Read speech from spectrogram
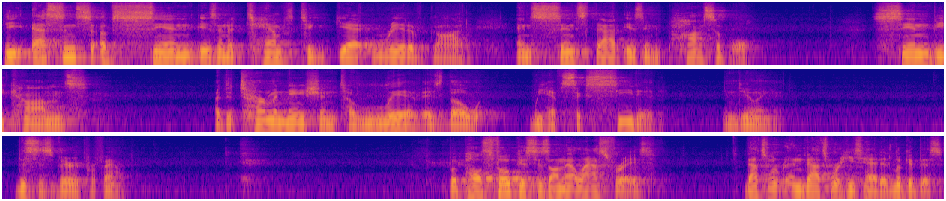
The essence of sin is an attempt to get rid of God. And since that is impossible, sin becomes a determination to live as though we have succeeded in doing it. This is very profound. But Paul's focus is on that last phrase. That's what, and that's where he's headed. Look at this.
